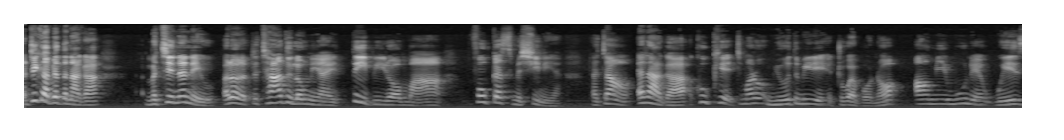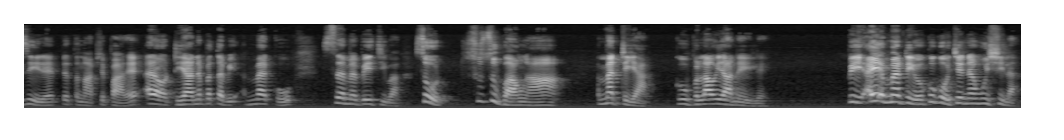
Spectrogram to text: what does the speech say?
အတိတ်ကပြဿနာကမကျင်တတ်နေဘူးဘာလို့လဲတခြားသူလုံနေရရင်သိပြီးတော့မှ focus မရှိနေရဒါကြောင့်အဲ့ဒါကအခုခေတ်ကျမတို့အမျိုးသမီးတွေအတွက်ပေါ့နော်အောင်မြင်မှုနဲ့ဝေးစေတဲ့ပြဿနာဖြစ်ပါတယ်အဲ့တော့ဒီဟာနဲ့ပတ်သက်ပြီးအမတ်ကိုဆက်မပေးကြည့်ပါဆိုစုစုပေါင်းက အမတ်တရာကိုဘယ်လောက်ရနေလဲပြီးအဲ့အမတ်တွေကိုကိုကိုကျင့်တတ်မှုရှိလား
